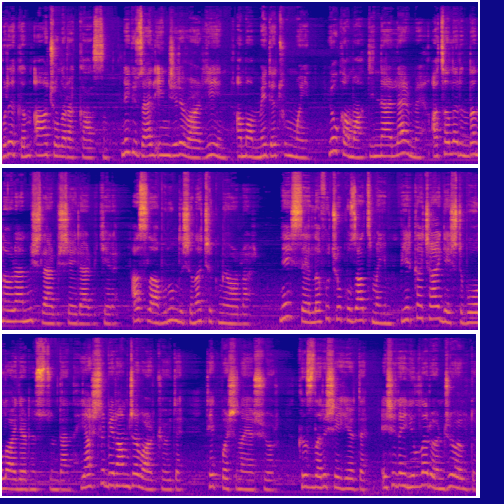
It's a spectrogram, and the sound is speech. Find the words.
Bırakın ağaç olarak kalsın. Ne güzel inciri var yiyin ama medet ummayın. Yok ama dinlerler mi? Atalarından öğrenmişler bir şeyler bir kere. Asla bunun dışına çıkmıyorlar. Neyse lafı çok uzatmayayım. Birkaç ay geçti bu olayların üstünden. Yaşlı bir amca var köyde. Tek başına yaşıyor. Kızları şehirde. Eşi de yıllar önce öldü.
